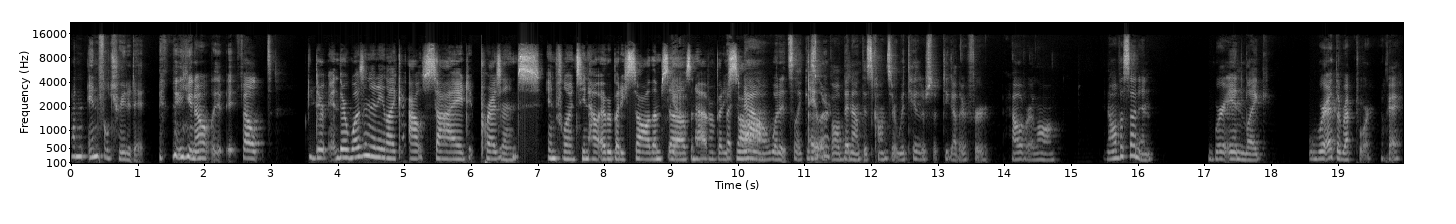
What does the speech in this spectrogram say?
hadn't infiltrated it, you know. It, it felt there there wasn't any like outside presence influencing how everybody saw themselves and how everybody But saw now, what it's like is Taylor. we've all been at this concert with Taylor Swift together for however long, and all of a sudden, we're in like we're at the rep tour, okay,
